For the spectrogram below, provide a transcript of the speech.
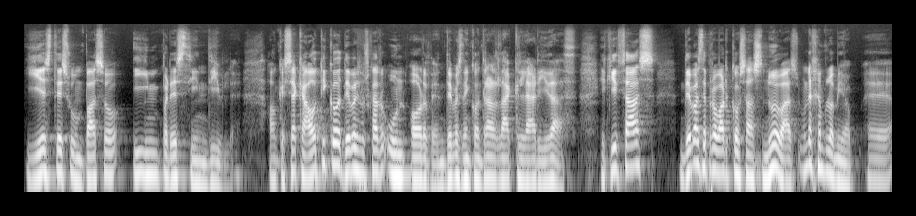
Y este es un paso imprescindible. Aunque sea caótico, debes buscar un orden, debes de encontrar la claridad. Y quizás debas de probar cosas nuevas. Un ejemplo mío. Eh,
